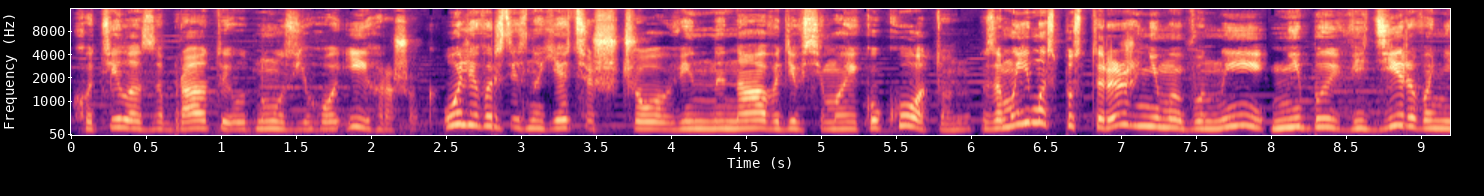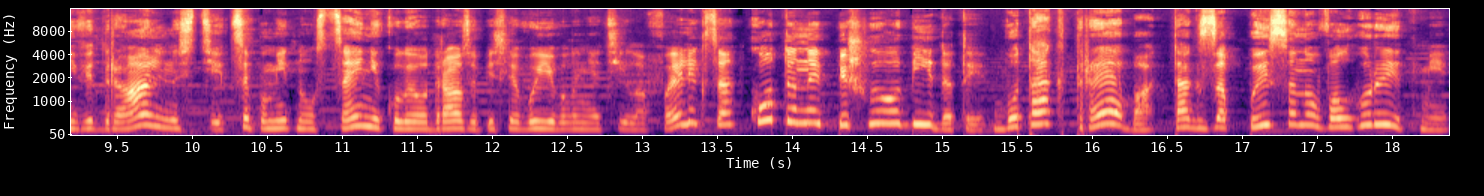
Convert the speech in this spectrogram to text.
хотіла забрати одну з його іграшок. Олівер зізнається, що він ненавидів сімейку Котон. За моїми спостереженнями, вони ніби відірвані від реальності. Це помітно у сцені, коли одразу після виявлення тіла Фелікса Котини пішли обідати, бо так треба, так записано в алгоритмі.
